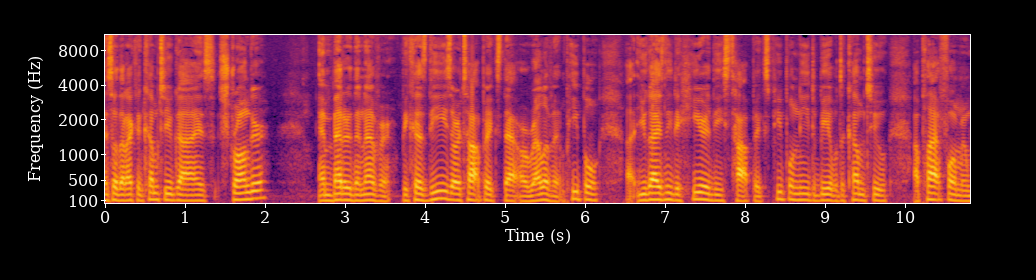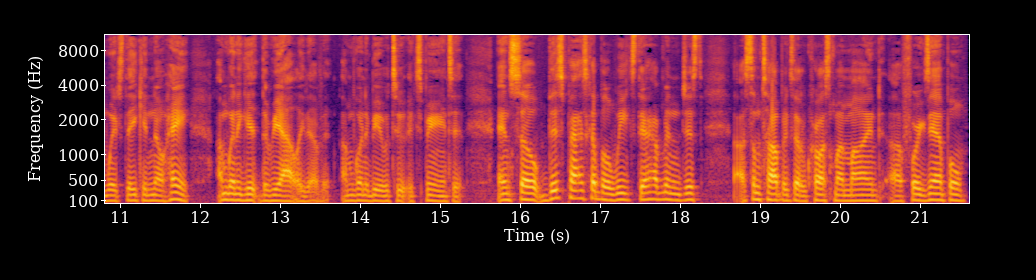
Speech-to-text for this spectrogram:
and so that I could come to you guys stronger and better than ever because these are topics that are relevant. People, uh, you guys need to hear these topics. People need to be able to come to a platform in which they can know, hey, I'm going to get the reality of it. I'm going to be able to experience it. And so, this past couple of weeks, there have been just uh, some topics that have crossed my mind. Uh, for example,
